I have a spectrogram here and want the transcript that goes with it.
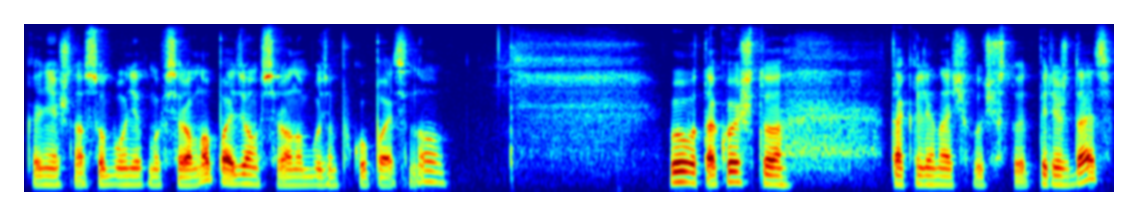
конечно, особого нет, мы все равно пойдем, все равно будем покупать. Но вывод такой, что так или иначе лучше стоит переждать,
